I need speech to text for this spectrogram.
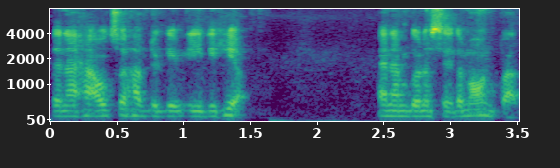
then I also have to give ed here. And I'm going to say the mount path.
